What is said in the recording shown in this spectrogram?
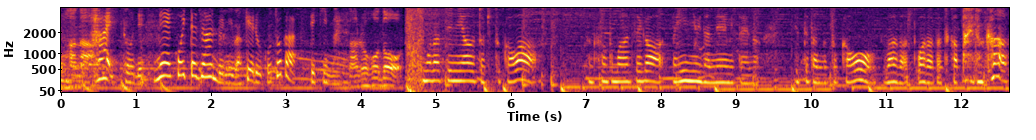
お花。はい。そうですね。こういったジャンルに分けることができます。なるほど。友達に会う時とかはなんかその友達が「いい匂いだね」みたいな言ってたのとかをわざわざわざ使ったりとか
